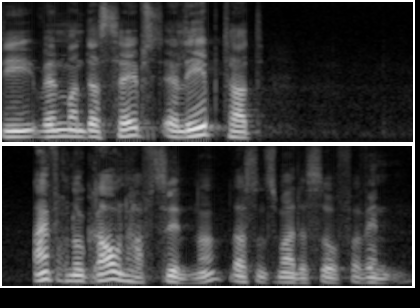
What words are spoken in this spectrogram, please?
die, wenn man das selbst erlebt hat, einfach nur grauenhaft sind. Ne? Lass uns mal das so verwenden.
